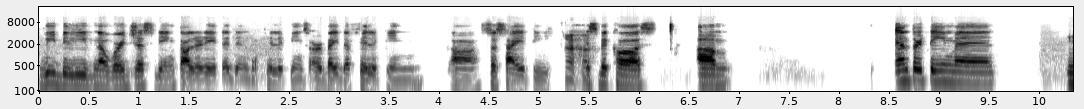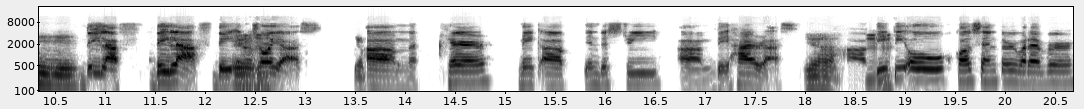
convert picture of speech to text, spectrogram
we believe na we're just being tolerated in the Philippines or by the Philippine uh, society uh-huh. is because um entertainment mm-hmm. they laugh they laugh they yeah. enjoy us yep. um hair makeup industry um they hire us yeah uh, mm-hmm. BPO call center whatever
